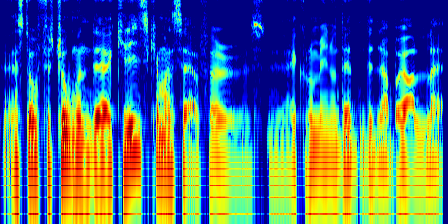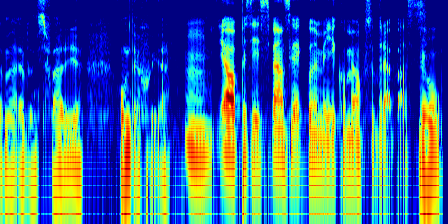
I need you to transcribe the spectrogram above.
en stor förtroendekris kan man säga för ekonomin och det, det drabbar ju alla, även, även Sverige, om det sker. Mm, ja, precis. Svensk ekonomi kommer också drabbas. Jo.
